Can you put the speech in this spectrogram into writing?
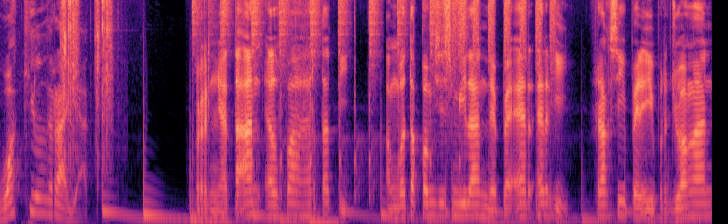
Wakil Rakyat Pernyataan Elva Hartati, anggota Komisi 9 DPR RI, fraksi PDI Perjuangan,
